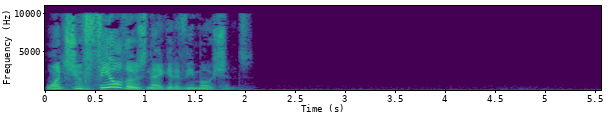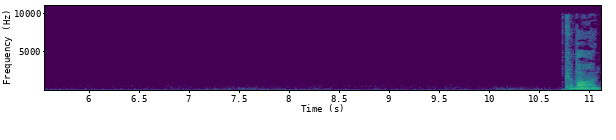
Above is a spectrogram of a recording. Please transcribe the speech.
once you feel those negative emotions. Come on.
